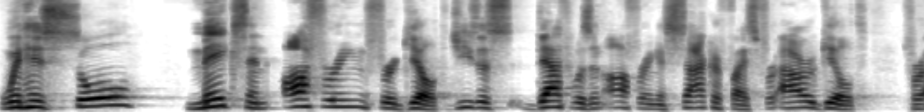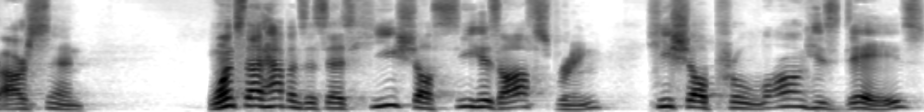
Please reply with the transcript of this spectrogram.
When his soul makes an offering for guilt, Jesus' death was an offering, a sacrifice for our guilt, for our sin. Once that happens, it says, He shall see his offspring, he shall prolong his days.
